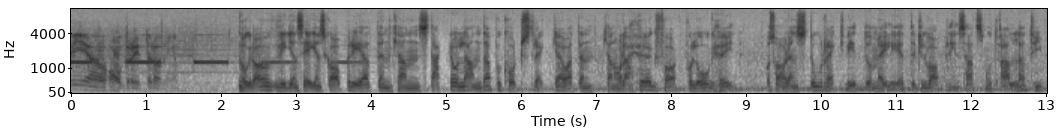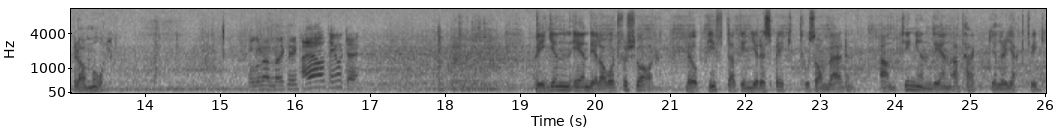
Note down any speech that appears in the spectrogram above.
Vi eh, avbryter övningen. Några av Viggens egenskaper är att den kan starta och landa på kort sträcka och att den kan hålla hög fart på låg höjd. Och så har den stor räckvidd och möjligheter till vapeninsats mot alla typer av mål. Någon anmärkning? Nej, allting okej. Viggen är en del av vårt försvar med uppgift att inge respekt hos omvärlden. Antingen det är en attack eller jaktvigg.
